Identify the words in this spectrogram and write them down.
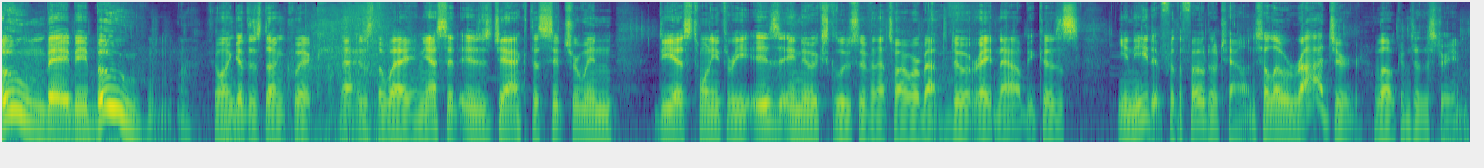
Boom, baby, boom. If you want to get this done quick, that is the way. And yes, it is Jack. The Citroen DS23 is a new exclusive, and that's why we're about to do it right now, because you need it for the photo challenge. Hello, Roger. Welcome to the stream.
